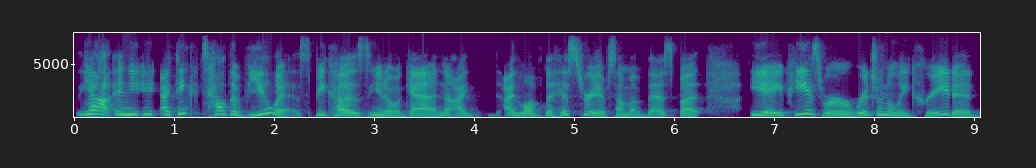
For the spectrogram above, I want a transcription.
Yeah and i think it's how the view is because you know again i i love the history of some of this but eaps were originally created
